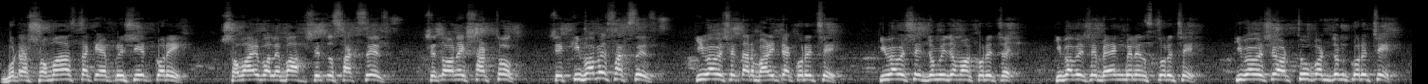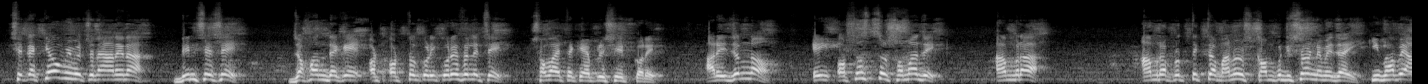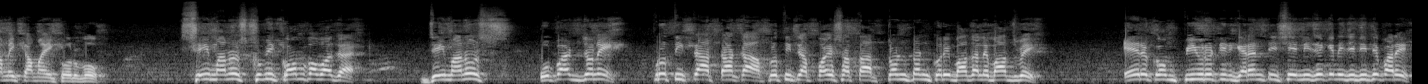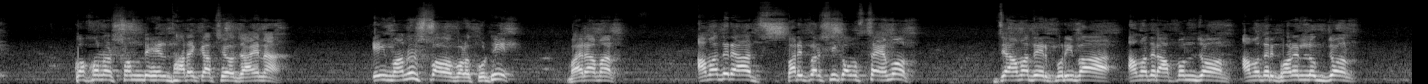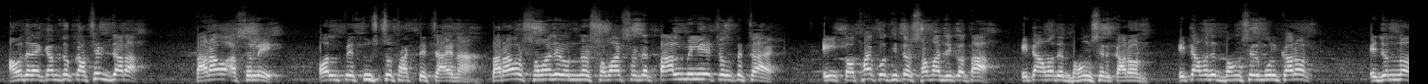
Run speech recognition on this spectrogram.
গোটা সমাজ তাকে অ্যাপ্রিসিয়েট করে সবাই বলে, বাহ, সে তো সাকসেস সে তো অনেক সার্থক, সে কীভাবে সাকসেস কীভাবে সে তার বাড়িটা করেছে? কীভাবে সে জমি জমা করেছে? কীভাবে সে ব্যাংক ব্যালেন্স করেছে? কীভাবে সে অর্থ উপার্জন করেছে? সেটা কেউ বিবেচনায় আনে না। দিন শেষে যখন দেখে অর্থ- অর্থ করি করে ফেলেছে, সবাই তাকে অ্যাপ্রিসিয়েট করে। আর এই জন্য এই অসুস্থ সমাজে আমরা আমরা প্রত্যেকটা মানুষ কম্পিটিশন নেমে যাই কীভাবে আমি কামাই করব। সেই মানুষ খুবই কম পাওয়া যায়। যেই মানুষ উপার্জনে প্রতিটা টাকা, প্রতিটা পয়সা তার টন টন করে বাজালে বাঁচবে, এরকম পিউরিটির গ্যারান্টি সে নিজেকে নিজে দিতে পারে, কখনো সন্দেহের ধারে কাছেও যায় না। এই মানুষ পাওয়া বড় কঠিন। ভাইরা আমার, আমাদের আজ পারিপার্শ্বিক অবস্থা এমন যে আমাদের পরিবার, আমাদের আপনজন, আমাদের ঘরের লোকজন, আমাদের একান্ত কাছের যারা, তারাও আসলে অল্পে তুষ্ট থাকতে চায় না। তারাও সমাজের অন্য সবার সাথে তাল মিলিয়ে চলতে চায়। এই তথাকথিত সামাজিকতা, এটা আমাদের ধ্বংসের কারণ। এটা আমাদের ধ্বংসের মূল কারণ। এজন্য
